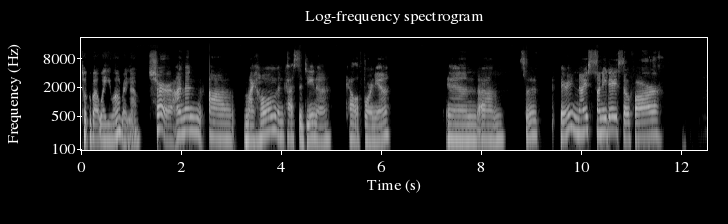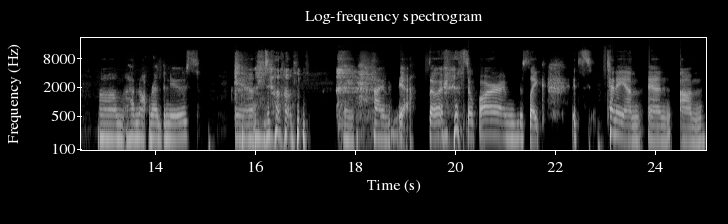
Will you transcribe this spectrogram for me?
talk about where you are right now. Sure. I'm in uh, my home in Pasadena, California. And um, it's a very nice sunny day so far. Um, I have not read the news. And um. I'm, yeah, so so far, I'm just like it's 10 a.m. and um,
